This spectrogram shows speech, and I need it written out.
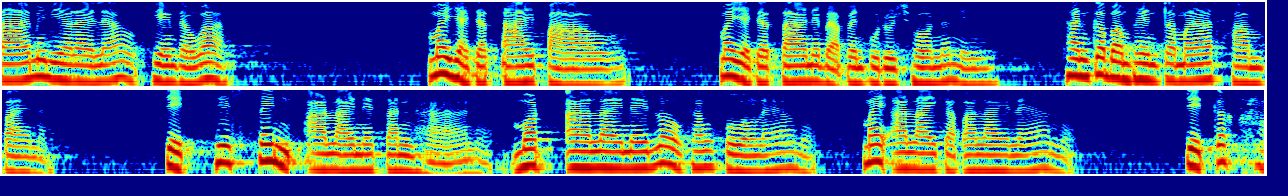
ตายไม่มีอะไรแล้ว เพียงแต่ว่า ไม่อยากจะตายเปล่า ไม่อยากจะตายในแบบเป็นปุถุชนนั่นเอง ท่านก็บำเพ็ญสมณธรรมไปนะจิตที่สิ้นอะไรในตัณหาเนี่ยหมดอะไรในโลกทั้งปวงแล้วเนี่ยไม่อะไรกับอะไรแล้วเนี่ยจิตก็คล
